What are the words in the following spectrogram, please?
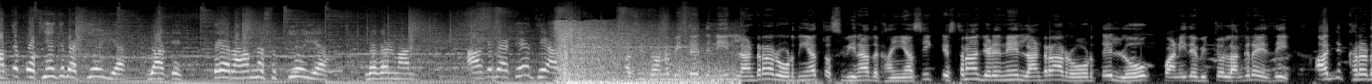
ਆਪ ਤੇ ਕੋਠੀਆਂ 'ਚ ਬੈਠੀ ਹੋਈ ਹੈ ਜਾ ਕੇ ਤੇ ਆਰਾਮ ਨਾਲ ਸੁੱਤੀ ਹੋਈ ਹੈ ਗਗਨਮਾਨ ਆ ਕੇ ਬੈਠੇ ਇੱਥੇ ਆ ਅਸੀਂ ਤੁਹਾਨੂੰ ਬੀਤੇ ਦਿਨੀ ਲਾਂਡਰਾ ਰੋਡ ਦੀਆਂ ਤਸਵੀਰਾਂ ਦਿਖਾਈਆਂ ਸੀ, ਕਿਸ ਤਰ੍ਹਾਂ ਜਿਹੜੇ ਨੇ ਲਾਂਡਰਾ ਰੋਡ ਤੇ ਲੋਕ ਪਾਣੀ ਦੇ ਵਿੱਚੋਂ ਲੰਘ ਰਹੇ ਸੀ। ਅੱਜ ਖਰੜ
